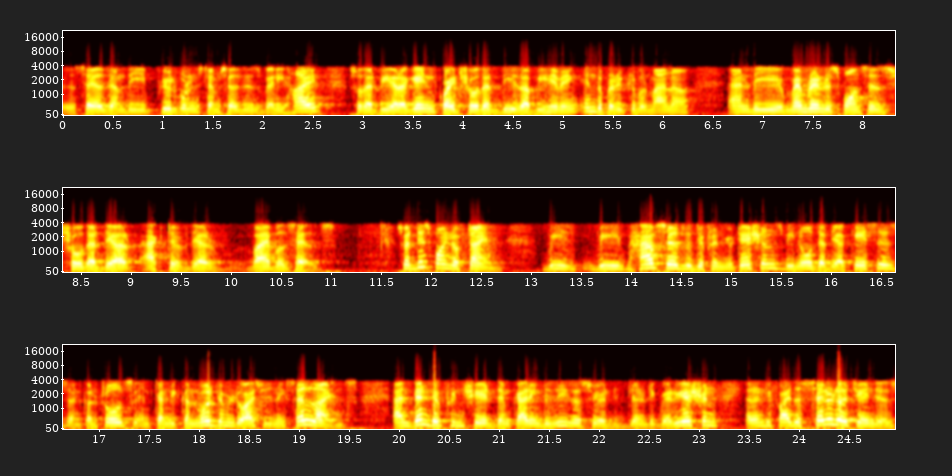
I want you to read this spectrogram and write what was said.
Uh, cells and the pluripotent stem cells is very high, so that we are again quite sure that these are behaving in the predictable manner, and the membrane responses show that they are active, they are viable cells. So at this point of time, we, we have cells with different mutations. We know that there are cases and controls, and can we convert them into isogenic cell lines, and then differentiate them carrying disease-associated genetic variation, identify the cellular changes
